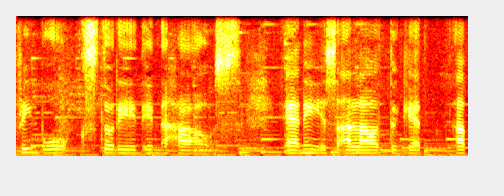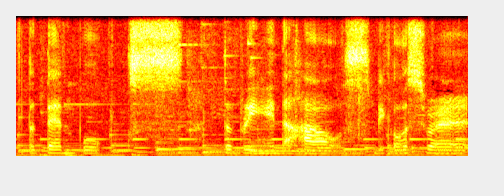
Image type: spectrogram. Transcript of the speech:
free books to read in the house and he is allowed to get up to 10 books to bring in the house because we're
